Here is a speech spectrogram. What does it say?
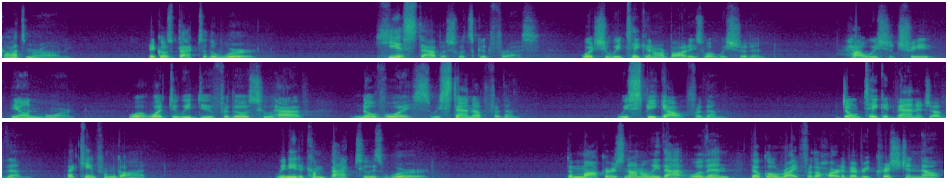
God's morality. It goes back to the Word. He established what's good for us. What should we take in our bodies, what we shouldn't. How we should treat the unborn. What, what do we do for those who have no voice? We stand up for them, we speak out for them, don't take advantage of them. That came from God. We need to come back to His Word. The mockers, not only that, well, then they'll go right for the heart of every Christian now.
